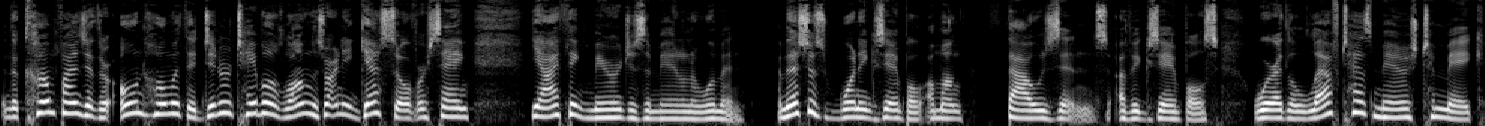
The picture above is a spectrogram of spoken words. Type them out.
in the confines of their own home at the dinner table, as long as there aren't any guests over, saying, Yeah, I think marriage is a man and a woman. I mean, that's just one example among thousands of examples where the left has managed to make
